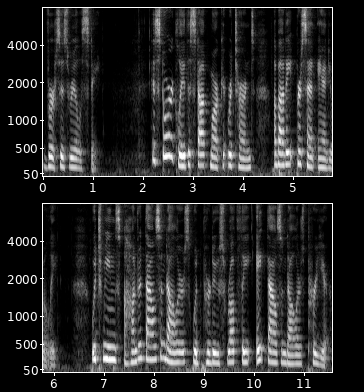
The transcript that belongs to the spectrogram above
versus real estate. Historically, the stock market returns about 8% annually, which means $100,000 would produce roughly $8,000 per year.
